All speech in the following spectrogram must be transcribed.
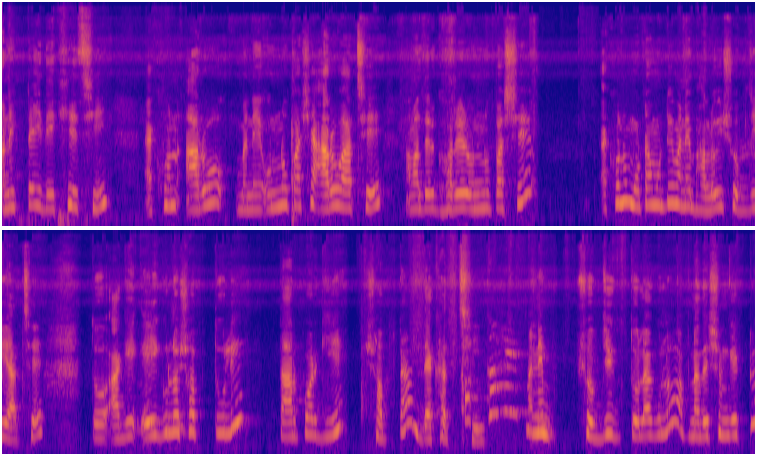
অনেকটাই দেখিয়েছি। এখন আরও মানে অন্য পাশে আরও আছে, আমাদের ঘরের অন্য পাশে এখনও মোটামুটি মানে ভালোই সবজি আছে। তো আগে এইগুলো সব তুলি, তারপর গিয়ে সবটা দেখাচ্ছি। মানে সবজি তোলাগুলো আপনাদের সঙ্গে একটু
